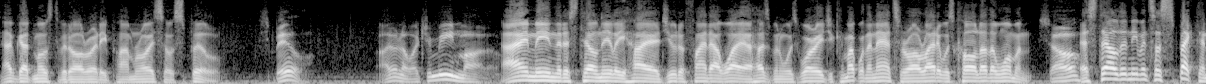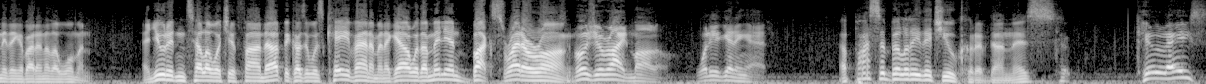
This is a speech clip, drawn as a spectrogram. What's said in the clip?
I've got most of it already, Pomeroy, so spill. Spill? I don't know what you mean, Marlowe. I mean that Estelle Neely hired you to find out why her husband was worried. You come up with an answer, all right. It was called Other Woman. So? Estelle didn't even suspect anything about another woman. And you didn't tell her what you found out because it was Kay Vanneman, a gal with a million bucks, right or wrong. Suppose you're right, Marlowe. What are you getting at? A possibility that you could have done this. Kill Lace?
